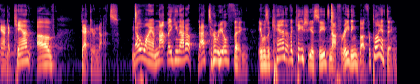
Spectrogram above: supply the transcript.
and a can of Deku Nuts. No, I am not making that up. That's a real thing. It was a can of acacia seeds, not for eating, but for planting.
